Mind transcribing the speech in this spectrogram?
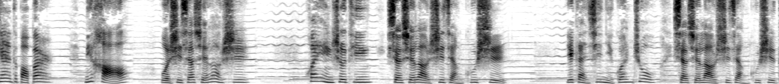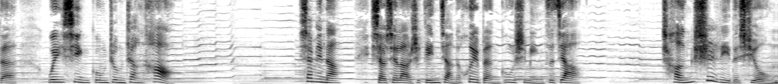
亲爱的宝贝儿，你好，我是小雪老师，欢迎收听小雪老师讲故事，也感谢你关注小雪老师讲故事的微信公众账号。下面呢，小雪老师给你讲的绘本故事名字叫《城市里的熊》。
